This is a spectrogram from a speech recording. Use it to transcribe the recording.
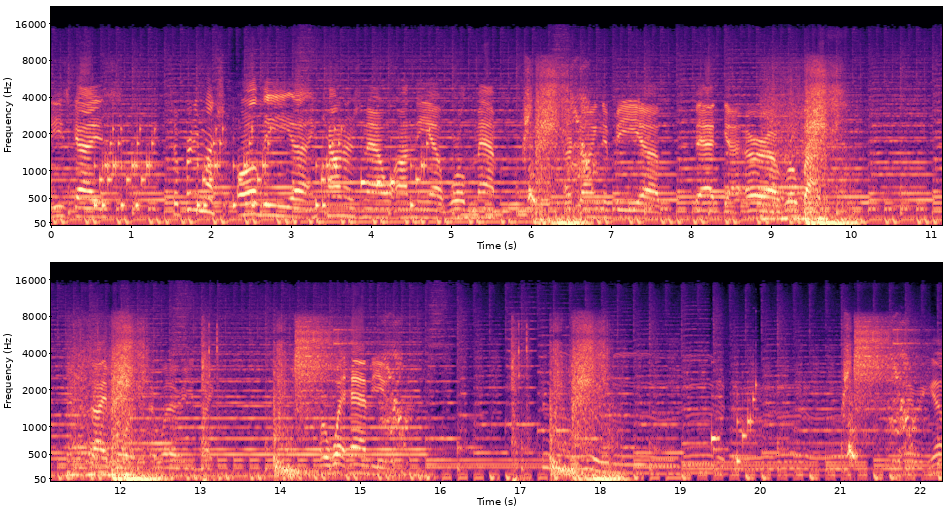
These guys. So pretty much all the uh, encounters now on the uh, world map are going to be uh, bad guys or uh, robots, cyborgs, or whatever you'd like, or what have you. There we go.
